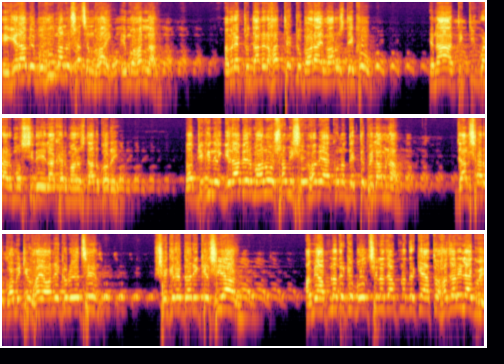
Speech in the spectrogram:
এই গ্রামে বহু মানুষ আছেন ভাই, এই মহল্লার। আমরা একটু দানের হাতটা একটু বাড়াই, মানুষ দেখো। না, টিকটিক পাড়ার মসজিদে এলাকার মানুষ দান করে। ভাবছি কিন্তু এই গ্রামের মানুষ আমি সেভাবে এখনও দেখতে পেলাম না। জালসার কমিটি ভাই অনেক রয়েছেন সেক্রেটারি, কেশিয়ার। আমি আপনাদেরকে বলছি না যে আপনাদেরকে এত হাজারই লাগবে।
